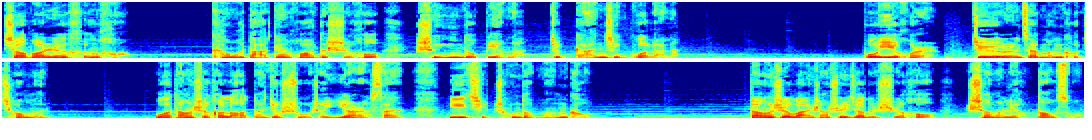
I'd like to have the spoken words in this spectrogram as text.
小胖人很好，看我打电话的时候声音都变了，就赶紧过来了。不一会儿，就有人在门口敲门。我当时和老段就数着一二三，一起冲到门口。当时晚上睡觉的时候上了两道锁，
